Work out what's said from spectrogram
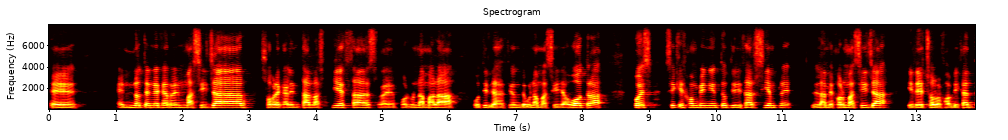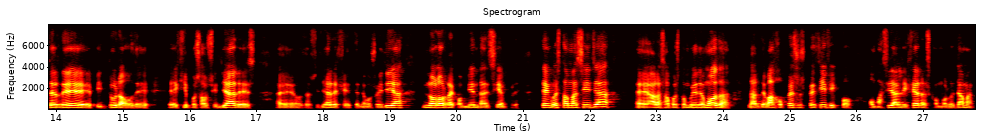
en no tener que remasillar, sobrecalentar las piezas por una mala utilización de una masilla u otra, pues sí que es conveniente utilizar siempre la mejor masilla y de hecho los fabricantes de pintura o de equipos auxiliares eh, o auxiliares que tenemos hoy día no lo recomiendan siempre. Tengo esta masilla, eh, ahora se ha puesto muy de moda, las de bajo peso específico o masillas ligeras como lo llaman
